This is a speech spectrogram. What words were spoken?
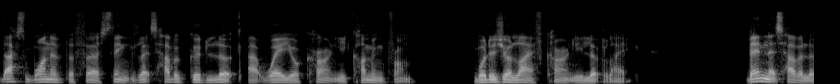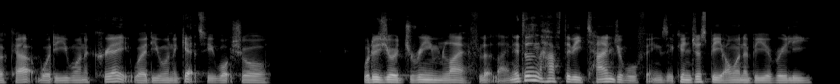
that's one of the first things. Let's have a good look at where you're currently coming from. What does your life currently look like? Then let's have a look at what do you want to create? Where do you want to get to? What's your what does your dream life look like? And it doesn't have to be tangible things. It can just be I want to be a really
